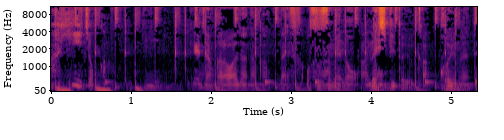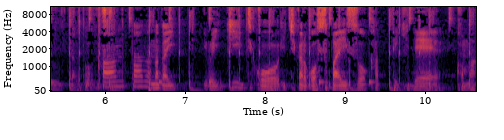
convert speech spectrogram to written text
うん。アヒージョかちゃんからはじゃあなんかないですか？おすすめのレシピというかこういうのやってみたらどうですか？簡単ななんかいいちいちこう一からこうスパイスを買ってきて細か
